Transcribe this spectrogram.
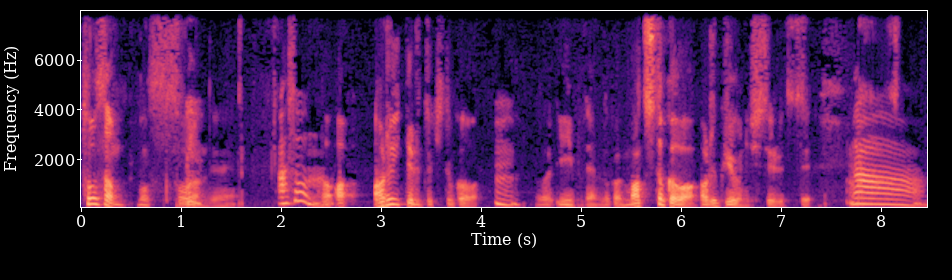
父さんもそうなんだよね。あ、そうなの？ああ歩いてる時とかうん。はいいみたいな。だから街とかは歩くようにしてるって。ああ。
